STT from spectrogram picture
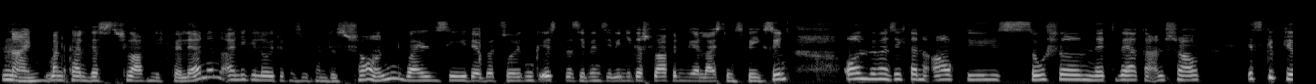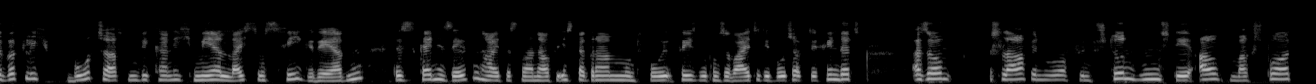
Nein, man kann das Schlafen nicht verlernen. Einige Leute versuchen das schon, weil sie der Überzeugung ist, dass sie, wenn sie weniger schlafen, mehr leistungsfähig sind. Und wenn man sich dann auch die Social Netzwerke anschaut, es gibt hier wirklich Botschaften, wie kann ich mehr leistungsfähig werden. Das ist keine Seltenheit, dass man auf Instagram und Facebook und so weiter die Botschaft findet. Also schlafe nur fünf Stunden, steh auf, mach Sport,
